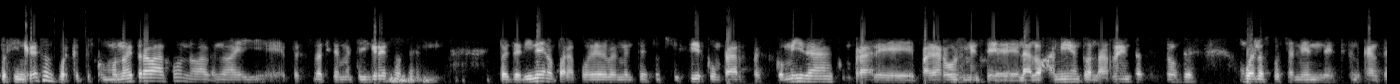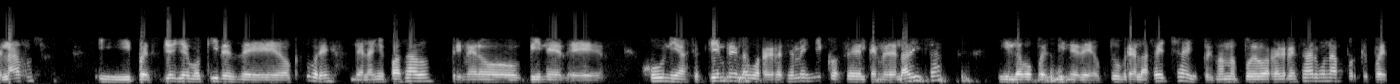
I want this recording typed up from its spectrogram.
pues ingresos porque pues como no hay trabajo no no hay eh, pues prácticamente ingresos pues de dinero para poder realmente subsistir comprar pues comida comprar eh, pagar obviamente el alojamiento las rentas. Entonces vuelos pues también están cancelados. Y pues yo llevo aquí desde octubre del año pasado. Primero vine de junio a septiembre luego regresé a México sé el que me dé la visa. Y luego pues vine de octubre a la fecha y pues no me puedo regresar. Una porque pues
